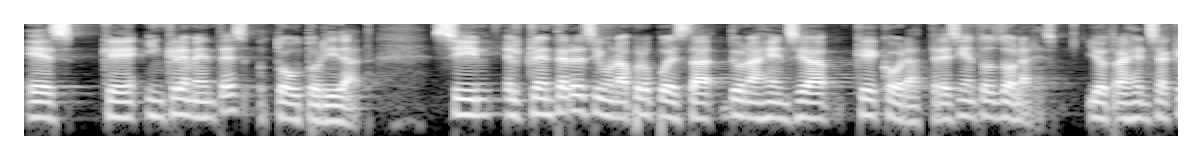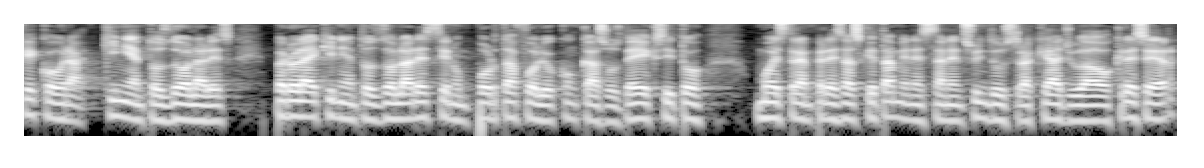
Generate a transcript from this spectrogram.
es que incrementes tu autoridad. Si el cliente recibe una propuesta de una agencia que cobra 300 dólares y otra agencia que cobra 500 dólares, pero la de 500 dólares tiene un portafolio con casos de éxito, muestra empresas que también están en su industria que ha ayudado a crecer,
